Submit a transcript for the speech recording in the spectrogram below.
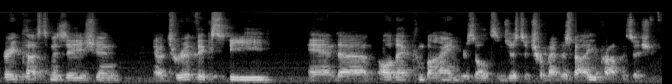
great customization, you know, terrific speed, and uh, all that combined results in just a tremendous value proposition.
